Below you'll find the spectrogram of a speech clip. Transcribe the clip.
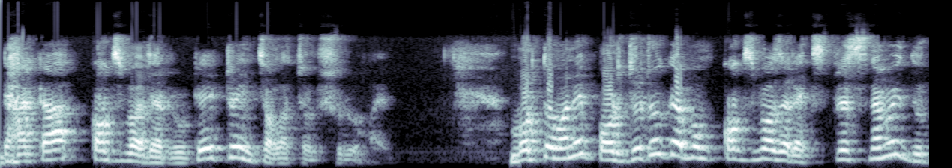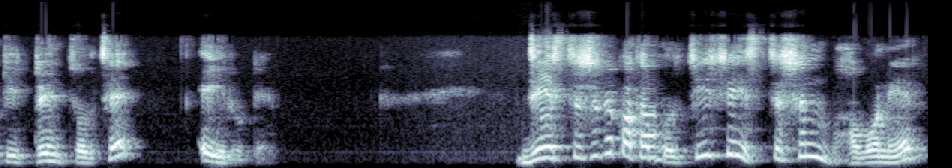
ঢাকা কক্সবাজার রুটে ট্রেন চলাচল শুরু হয়। বর্তমানে পর্যটক এবং কক্সবাজার এক্সপ্রেস নামে দুটি ট্রেন চলছে এই রুটে। যে স্টেশনের কথা বলছি, সেই স্টেশন ভবনের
